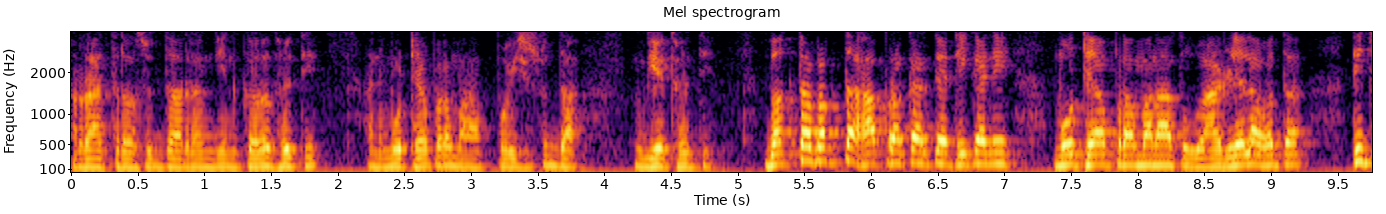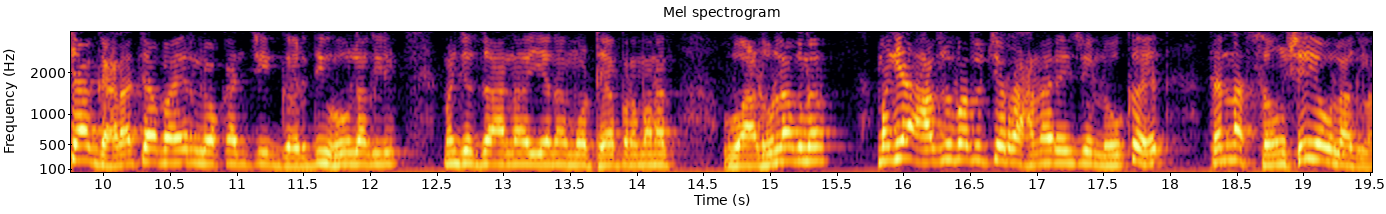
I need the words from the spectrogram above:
रात्रसुद्धा रंगीन करत होती आणि मोठ्या प्रमाणात पैसेसुद्धा घेत होती. बघता बघता हा प्रकार त्या ठिकाणी मोठ्या प्रमाणात वाढलेला होता. तिच्या घराच्या बाहेर लोकांची गर्दी होऊ लागली. म्हणजे जाणं येणं मोठ्या प्रमाणात वाढू लागलं. मग या आजूबाजूचे राहणारे जे लोक आहेत त्यांना संशय येऊ लागला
